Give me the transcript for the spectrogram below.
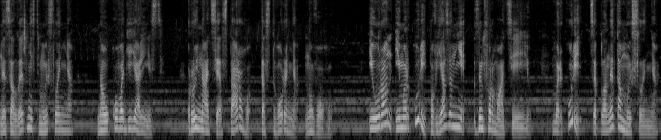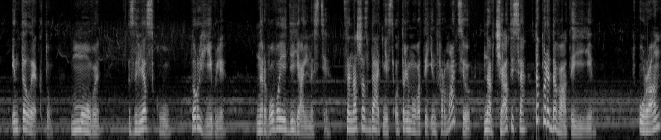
незалежність мислення, наукова діяльність, руйнація старого та створення нового. І Уран і Меркурій пов'язані з інформацією. Меркурій це планета мислення, інтелекту, мови, зв'язку, торгівлі, нервової діяльності. Це наша здатність отримувати інформацію, навчатися та передавати її. Уран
